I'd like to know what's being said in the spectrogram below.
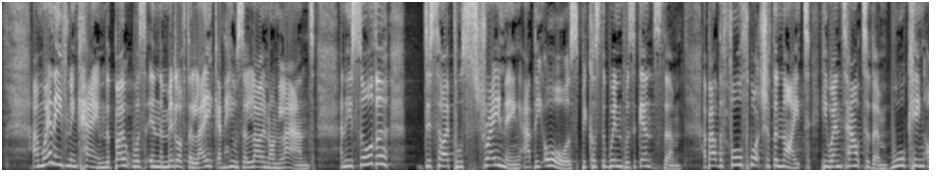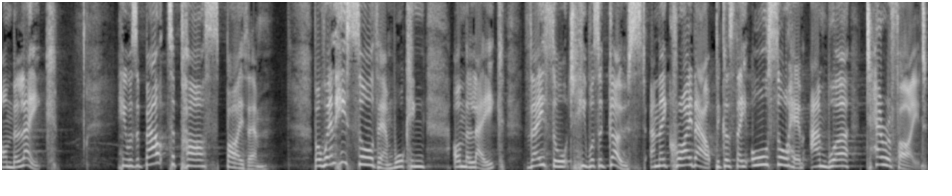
And when evening came, the boat was in the middle of the lake and he was alone on land. And he saw the disciples straining at the oars because the wind was against them. About the fourth watch of the night, he went out to them, walking on the lake. He was about to pass by them. But when he saw them walking on the lake, they thought he was a ghost and they cried out because they all saw him and were terrified.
